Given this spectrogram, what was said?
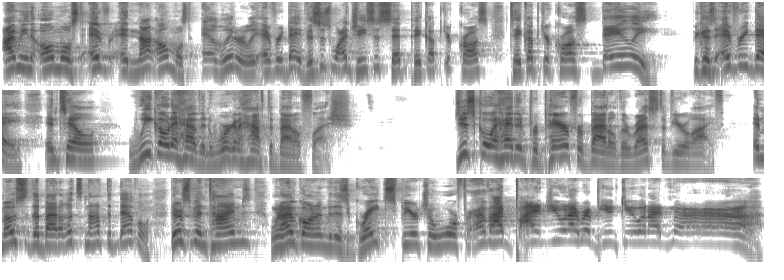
I mean, almost every, not almost, eh, literally every day. This is why Jesus said, pick up your cross, take up your cross daily. Because every day until we go to heaven, we're going to have to battle flesh. Just go ahead and prepare for battle the rest of your life. And most of the battle, it's not the devil. There's been times when I've gone into this great spiritual warfare. Have I bind you and I rebuke you and I. Ah.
